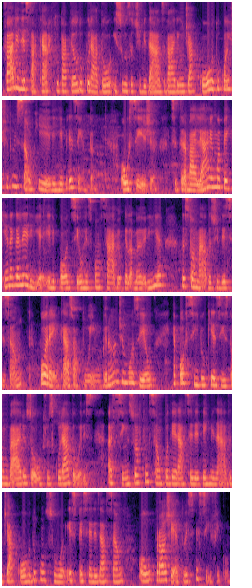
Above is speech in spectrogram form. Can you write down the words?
Vale destacar que o papel do curador e suas atividades variam de acordo com a instituição que ele representa. Ou seja, se trabalhar em uma pequena galeria, ele pode ser o responsável pela maioria das tomadas de decisão, porém, caso atue em um grande museu, é possível que existam vários outros curadores. Assim, sua função poderá ser determinada de acordo com sua especialização ou projeto específico.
